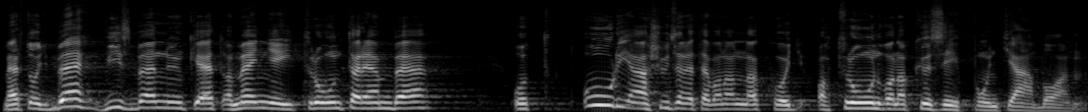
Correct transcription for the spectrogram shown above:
Mert hogy bevíz bennünket a mennyei trónterembe, ott óriás üzenete van annak, hogy a trón van a középpontjában.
